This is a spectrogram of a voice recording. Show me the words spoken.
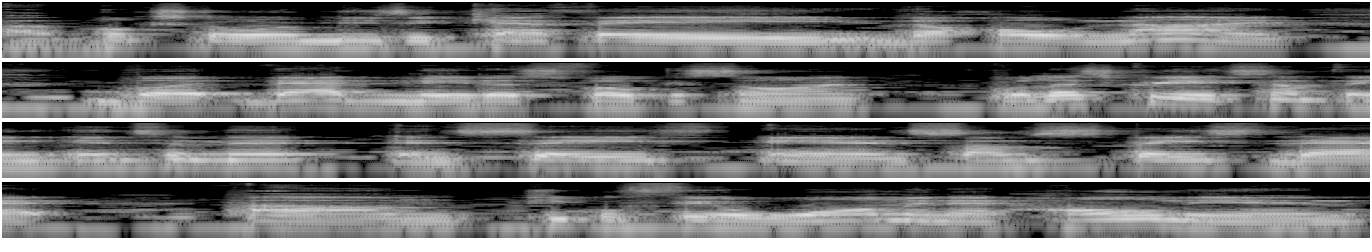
a bookstore, music cafe, the whole nine. But that made us focus on, well, let's create something intimate and safe and some space that um, people feel warm and at home in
